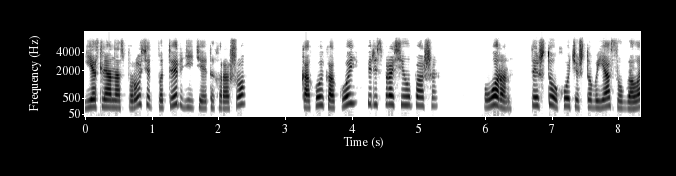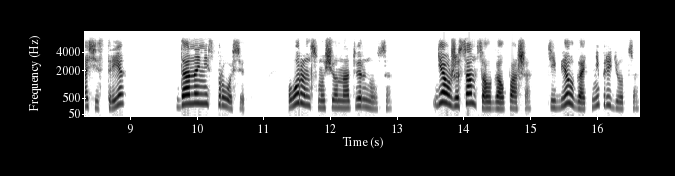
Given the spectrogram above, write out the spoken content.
если она спросит, подтвердите это, хорошо? Какой-какой? переспросила Паша. Уоррен, ты что, хочешь, чтобы я солгала сестре? Да она не спросит. Уоррен смущенно отвернулся. Я уже сам солгал, Паша. Тебе лгать не придется.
